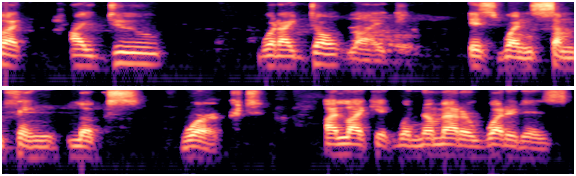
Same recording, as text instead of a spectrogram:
But i do what I don't like is when something looks worked. I like it when no matter what it is,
